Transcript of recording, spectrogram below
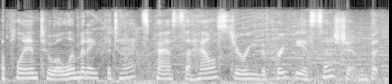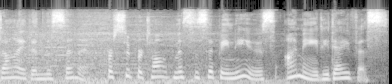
A plan to eliminate the tax passed the House during the previous session but died in the Senate. For SuperTalk Mississippi News, I'm Andy Davis.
